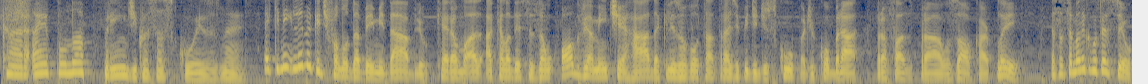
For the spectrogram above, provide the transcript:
cara, a Apple não aprende com essas coisas, né? É que nem. Lembra que a gente falou da BMW? Que era uma- aquela decisão obviamente errada, que eles vão voltar atrás e pedir desculpa, de cobrar pra, faz, pra usar o CarPlay? Essa semana o que aconteceu?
